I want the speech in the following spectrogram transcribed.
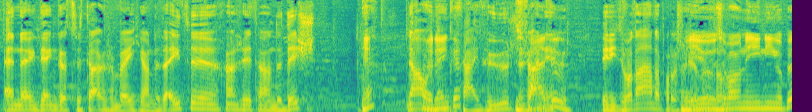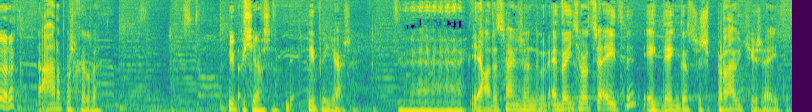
En eh, ik denk dat ze thuis een beetje aan het eten gaan zitten, aan de dish. Ja? Nou, denken? vijf uur. Ze zijn vijf in- uur. Er niet wat aardappelen schillen, Ze wonen hier niet op Burg? De aardappelschillen. Piepersjassen. Pieperjassen. Nee. Ja, dat zijn ze aan het doen. En weet je wat ze eten? Ik denk dat ze spruitjes eten.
